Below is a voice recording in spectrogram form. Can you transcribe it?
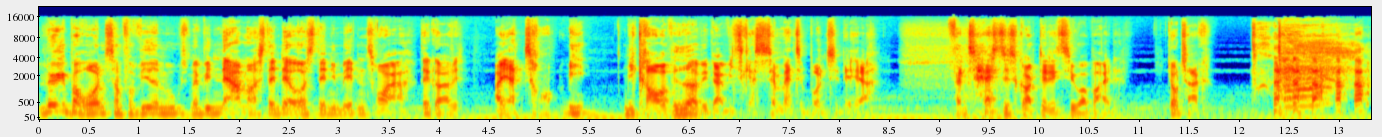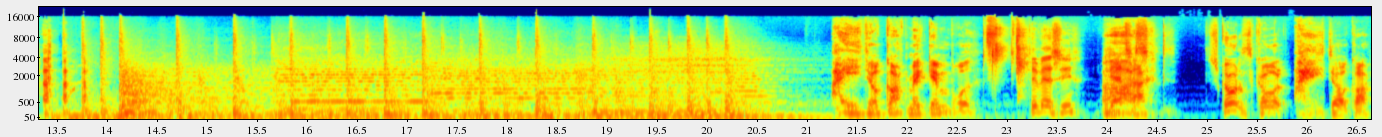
løber rundt som forvirret mus, men vi nærmer os den der ost inde i midten, tror jeg. det gør vi. Og jeg tror, vi, vi graver videre, vi gør. Vi skal simpelthen til bunds i det her. Fantastisk godt detektivarbejde. Jo, tak. Ej, det var godt med et gennembrud. Det vil jeg sige. Ja, tak. Skål. Skål. Ej, det var godt.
